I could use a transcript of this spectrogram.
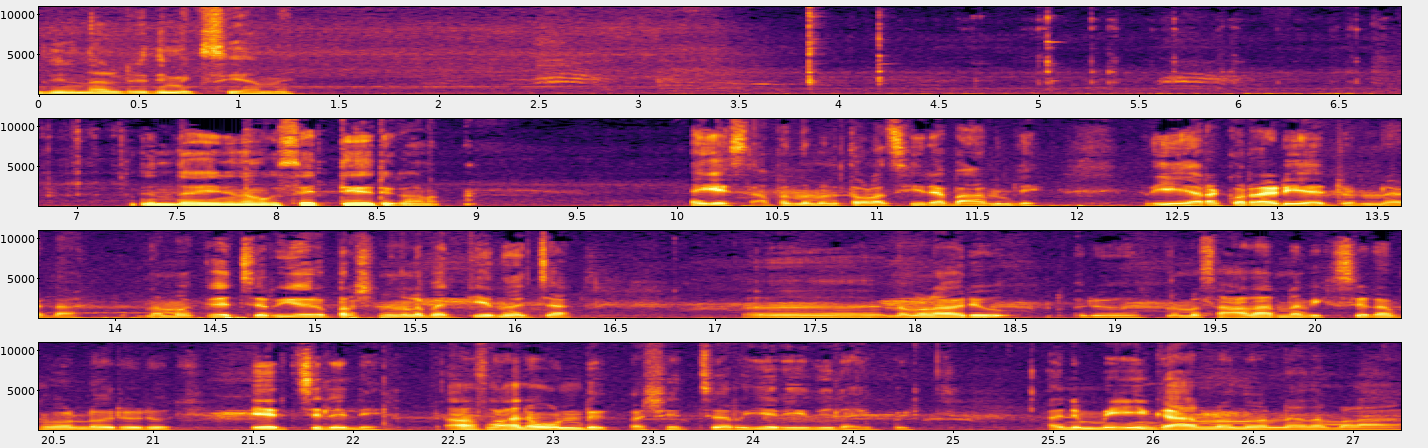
ഇതിന് നല്ല രീതിയിൽ മിക്സ് ചെയ്യാമേ. ഇതെന്തായാലും നമുക്ക് സെറ്റ് ചെയ്തിട്ട് കാണാം. യെസ് അപ്പം നമ്മൾ തുളസിയുടെ ബാമില്ലേ? ഇത് ഏറെക്കുറെ റെഡി ആയിട്ടുണ്ട് കേട്ടോ. നമുക്ക് ചെറിയൊരു പ്രശ്നങ്ങൾ പറ്റിയെന്ന് വെച്ചാൽ നമ്മളാ ഒരു ഒരു നമ്മൾ സാധാരണ വിക്സ് ഇടുമ്പോഴുള്ള ഒരു ഒരു എരിച്ചിലില്ലേ? ആ സാധനം ഉണ്ട് പക്ഷേ ചെറിയ രീതിയിലായിപ്പോയി. അതിന് മെയിൻ കാരണം എന്ന് പറഞ്ഞാൽ നമ്മളാ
